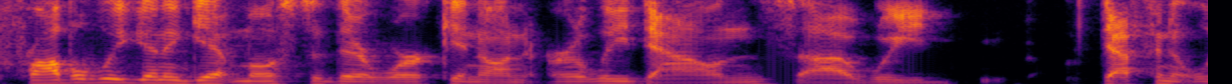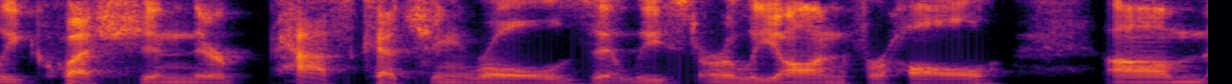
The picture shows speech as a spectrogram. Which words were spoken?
probably going to get most of their work in on early downs. Uh, we definitely question their pass catching roles, at least early on for Hall. Um,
